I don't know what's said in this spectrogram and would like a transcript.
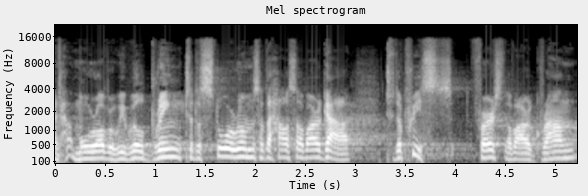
And moreover, we will bring to the storerooms of the house of our God, to the priests, first of our ground,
